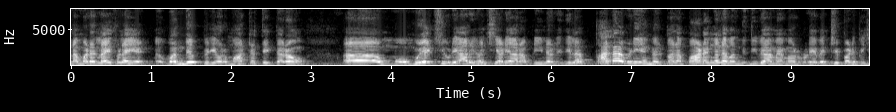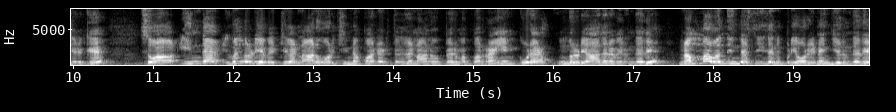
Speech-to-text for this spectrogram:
நம்மளோட லைஃப்ல வந்து பெரிய ஒரு மாற்றத்தை தரும். மு- முயற்சி உடையார் நிகழ்ச்சி அடையார் அப்படின்ற ரீதியில பல விடயங்கள் பல பாடங்களை வந்து திவ்யா மேம் அவர்களுடைய வெற்றி படிப்பிச்சிருக்கு. ஸோ இந்த இவங்களுடைய வெற்றியில நானும் ஒரு சின்ன பாட்டு எடுத்ததுல நானும் பெருமைப்படுறேன். என் கூட உங்களுடைய ஆதரவு இருந்தது. நம்ம வந்து இந்த சீசன் இப்படி ஒரு இணைஞ்சு இருந்தது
